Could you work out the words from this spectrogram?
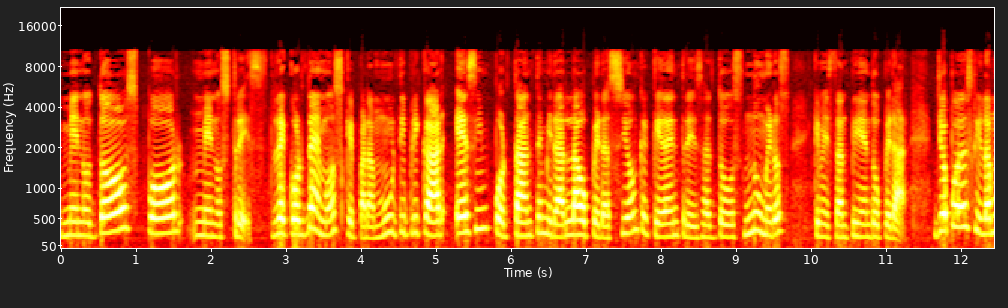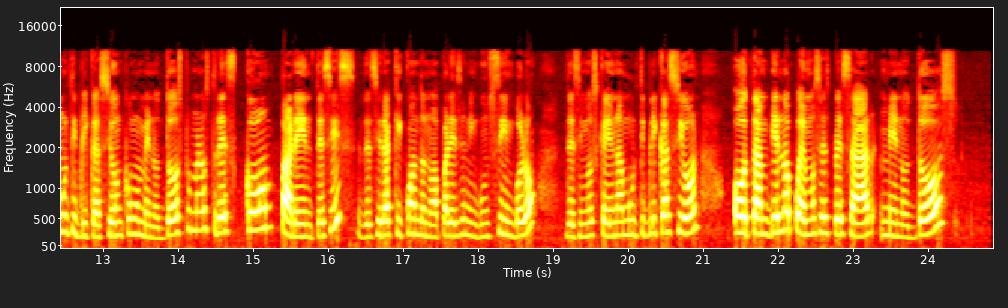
menos 2 por menos 3. Recordemos que para multiplicar es importante mirar la operación que queda entre esos dos números que me están pidiendo operar. Yo puedo escribir la multiplicación como menos 2 por menos 3 con paréntesis, es decir, aquí cuando no aparece ningún símbolo, decimos que hay una multiplicación, o también lo podemos expresar menos 2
